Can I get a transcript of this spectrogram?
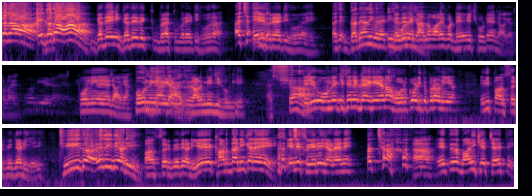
ਗਧਾ ਇਹ ਗਧਾ। ਗਧੇ ਨਹੀਂ ਗਧੇ ਦੀ ਵੈਰਾਈਟੀ ਹੋਰ ਆ। ਅੱਛਾ ਇਹ ਵੈਰਾਈਟੀ ਹੋਰ ਆ ਇਹ। ਅੱਛਾ ਗਧਿਆਂ ਦੀ ਵੈਰਾਈਟੀ ਗਧੇ ਹੋਰ ਦੇ ਹੈ ਕੰਨ ਵਾਲੇ ਵੱਡੇ ਇਹ ਛੋਟਿਆਂ ਚ ਆ ਗਿਆ ਥੋੜਾ ਜਿਹਾ। ਪੋਨੀਆਂ ਜਿਹਾ ਆ ਗਿਆ। ਪੋਨੀਆਂ Breed ਗਿਆ। ਰਲਮੀ ਜੀ ਹੋ ਗਈ। ਅੱਛਾ। ਤੇ ਜੇ ਉਵੇਂ ਕਿਸੇ ਨੇ ਲੈ ਕੇ ਜਾਣਾ ਹੋਰ ਘੋੜੀ ਤੋਂ ਭਰਾਉਣੀ ਆ ਇਹਦੀ 500 ਰੁਪਏ ਦਿਹਾੜੀ ਹੈ ਜੀ ਠੀਕ ਆ ਇਹਦੀ ਦਿਹਾੜੀ? 500 ਰੁਪਏ ਦਿਹਾੜੀ ਇਹ ਖੜਦਾ ਨਹੀਂ ਘਰੇ। ਇਹਨੇ ਸਵੇਰੇ ਜਾਣਾ ਇਹਨੇ। ਅੱਛਾ। ਹਾਂ ਇਹ ਤੇ ਤਾਂ ਬਾਲੀ ਖਿੱਚ ਹੈ ਇਹ ਤੇ।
